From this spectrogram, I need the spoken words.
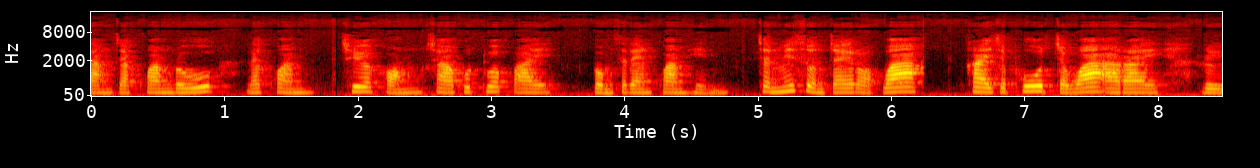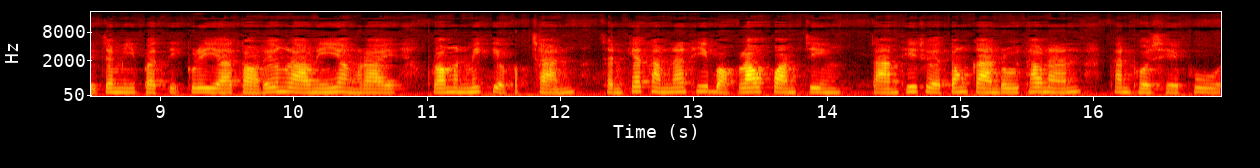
ต่างจากความรู้และความเชื่อของชาวพุทธทั่วไป ผมแสดงความเห็น ฉันไม่สนใจหรอกว่า ใครจะพูดจะว่าอะไร หรือจะมีปฏิกิริยาต่อเรื่องราวนี้อย่างไร เพราะมันไม่เกี่ยวกับฉัน ฉันแค่ทำหน้าที่บอกเล่าความจริง ตามที่เธอต้องการรู้เท่านั้น ท่านโพเชพูด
